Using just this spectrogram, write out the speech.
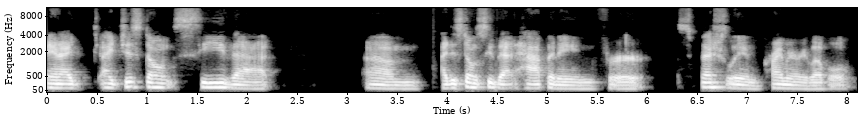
And i i just don't see that um, i just don't see that happening for especially in primary level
